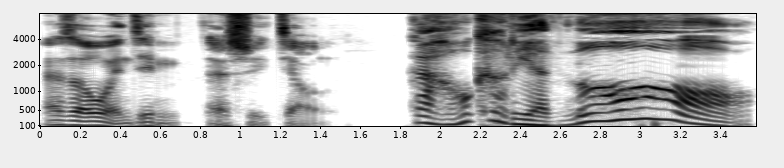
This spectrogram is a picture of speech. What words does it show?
那时候我已经在睡觉了。看好可怜哦。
